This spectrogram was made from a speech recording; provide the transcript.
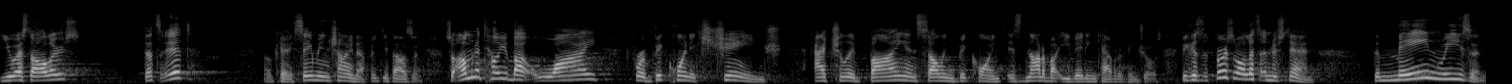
US dollars? That's it? Okay, same in China, 50,000. So I'm going to tell you about why for a Bitcoin exchange, actually buying and selling Bitcoins is not about evading capital controls. Because first of all, let's understand, the main reason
